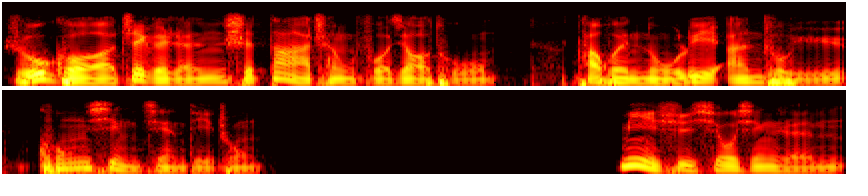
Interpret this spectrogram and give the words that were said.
如果这个人是大乘佛教徒，他会努力安住于空性见地中。密续修行人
